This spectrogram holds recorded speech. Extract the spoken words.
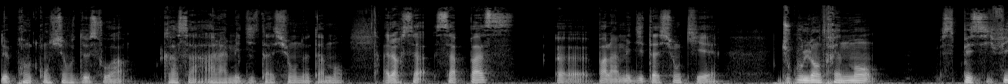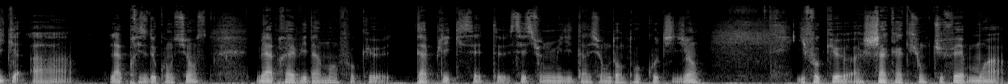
de prendre conscience de soi grâce à, la méditation notamment. Alors ça, ça passe euh, par la méditation qui est du coup l'entraînement spécifique à la prise de conscience. Mais après, évidemment, il faut que tu appliques cette session de méditation dans ton quotidien. Il faut que à chaque action que tu fais, moi,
